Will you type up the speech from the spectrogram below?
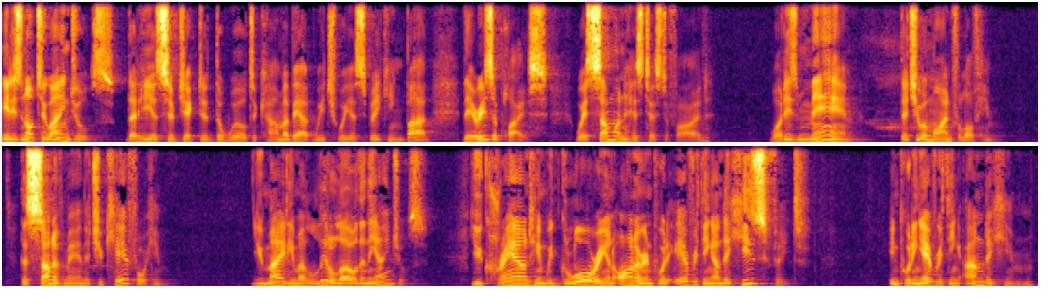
It is not to angels that he has subjected the world to come about which we are speaking, but there is a place where someone has testified, What is man that you are mindful of him? The Son of Man that you care for him? You made him a little lower than the angels. You crowned him with glory and honour and put everything under his feet. In putting everything under him,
